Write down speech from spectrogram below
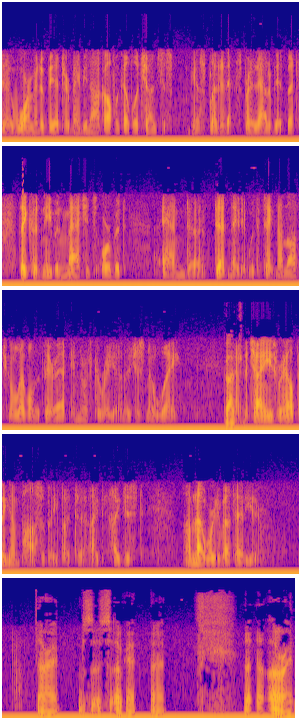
uh, warm it a bit, or maybe knock off a couple of chunks to you know spread it spread it out a bit. But they couldn't even match its orbit and uh, detonate it with the technological level that they're at in North Korea. There's just no way. Gotcha. If the Chinese were helping them, possibly, but uh, I, I just, I'm not worried about that either. All right. Okay. All right. Uh, uh, All right.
